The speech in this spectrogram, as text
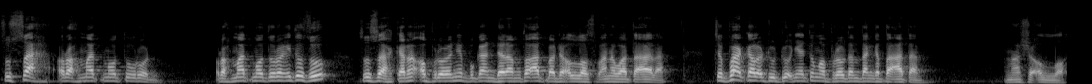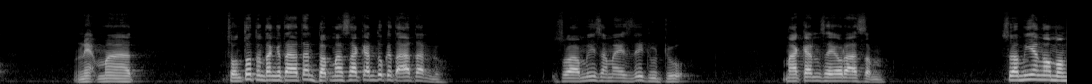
susah rahmat mau turun. Rahmat mau turun itu su susah karena obrolannya bukan dalam taat pada Allah Subhanahu wa taala. Coba kalau duduknya itu ngobrol tentang ketaatan. Masya Allah. Nikmat. Contoh tentang ketaatan, bab masakan itu ketaatan loh. Suami sama istri duduk. Makan sayur asem. Suaminya ngomong,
